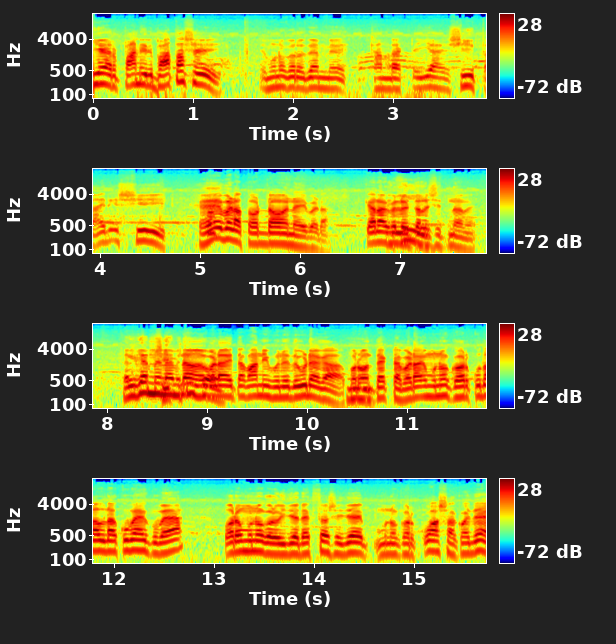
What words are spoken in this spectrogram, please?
ইয়ার পানির বাতাসে মনে করো যেমনি ঠান্ডা একটা ইয়া শীত আরে শীত। হে বেড়া তোর ডাওয়া নাই বেড়া। কেরা কইলো কি? তাহলে শীত নামে? তাহলে কেমনে নামে না পানি ফুনে দে উড়ে গা পরন্ত একটা বেড়াই মনে কর কোদাল দা কুবায় কুবায় পরে মনে কর ওই যে দেখছ সেই যে মনে কর কুয়াশা কয় দে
